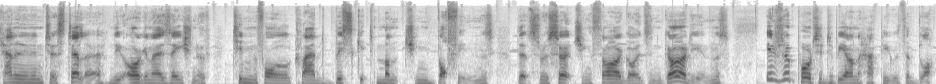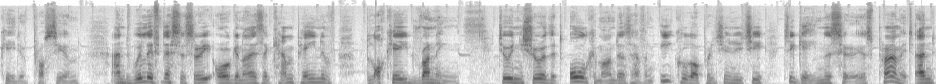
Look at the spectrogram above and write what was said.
Canonn Interstellar, the organisation of tinfoil clad biscuit munching boffins that's researching Thargoids and Guardians, is reported to be unhappy with the blockade of Procyon and will, if necessary, organise a campaign of blockade running to ensure that all commanders have an equal opportunity to gain the Sirius permit and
